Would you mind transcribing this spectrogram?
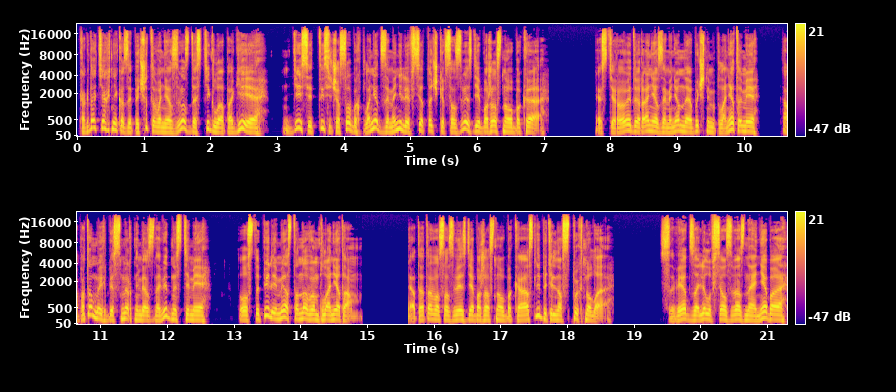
Когда техника запечатывания звезд достигла апогея, 10 тысяч особых планет заменили все точки в созвездии божественного быка. Астероиды, ранее замененные обычными планетами, а потом их бессмертными разновидностями, уступили место новым планетам. От этого созвездие божественного быка ослепительно вспыхнуло. Свет залил все звездное небо,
